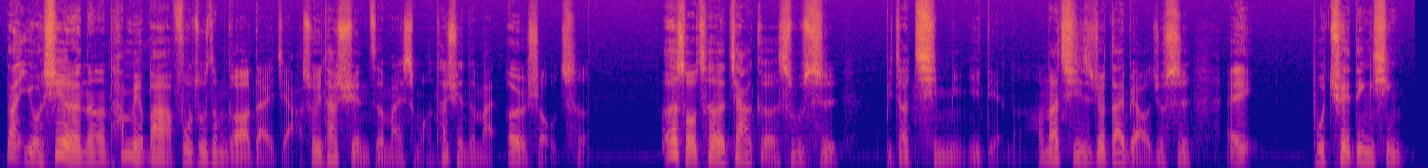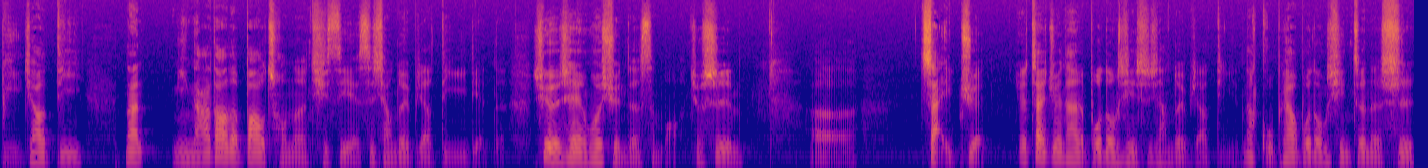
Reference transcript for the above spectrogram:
那有些人呢，他没有办法付出这么高的代价，所以他选择买什么？他选择买二手车。二手车的价格是不是比较亲民一点呢？好，那其实就代表就是，诶，不确定性比较低。那你拿到的报酬呢，其实也是相对比较低一点的。所以有些人会选择什么？就是呃债券，因为债券它的波动性是相对比较低。那股票波动性真的是，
